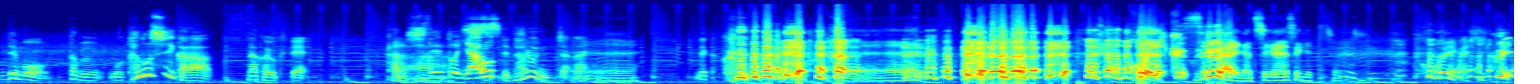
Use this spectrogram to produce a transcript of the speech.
うん。でも多分もう楽しいから仲良くてから自然とやろうってなるんじゃない、え。なんかーえー。声低く世界が違いすぎてちょっ声が低い。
